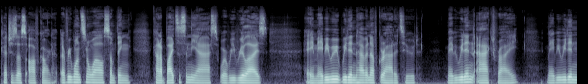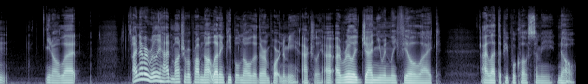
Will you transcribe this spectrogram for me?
catches us off guard. Every once in a while, something kind of bites us in the ass where we realize, hey, maybe we, we didn't have enough gratitude. Maybe we didn't act right. Maybe we didn't, you know, let. I never really had much of a problem not letting people know that they're important to me, actually. I, I really genuinely feel like I let the people close to me know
